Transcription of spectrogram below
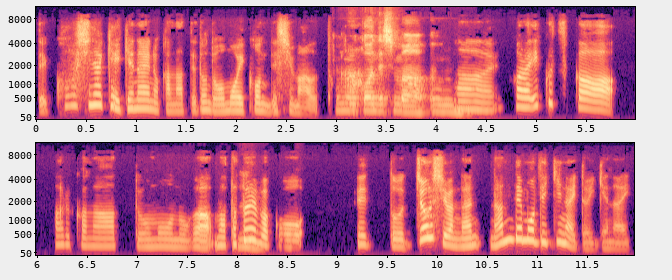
てこうしなきゃいけないのかなってどんどん思い込んでしまうとか。思い込んでしまう。うん。はい。だからいくつかあるかなって思うのが、まあ例えばこう、えっと、上司は何、何でもできないといけない。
